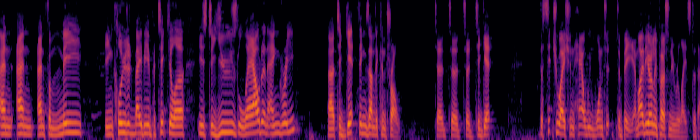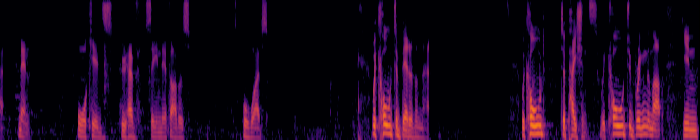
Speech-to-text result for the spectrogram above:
and, and, and for me included, maybe in particular, is to use loud and angry uh, to get things under control, to, to, to, to get the situation how we want it to be. Am I the only person who relates to that? Men or kids who have seen their fathers or wives. We're called to better than that. We're called to patience. We're called to bring them up in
